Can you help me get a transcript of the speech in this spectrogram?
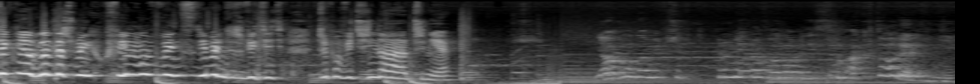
tak nie oglądasz moich filmów, więc nie będziesz wiedzieć, czy powiedzieć na, czy nie. Ja oglądam je przed premierowo, nawet jestem aktorem w nich.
